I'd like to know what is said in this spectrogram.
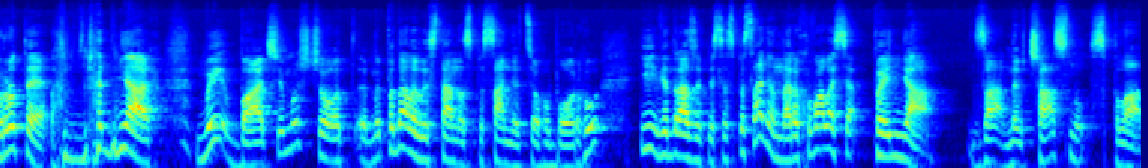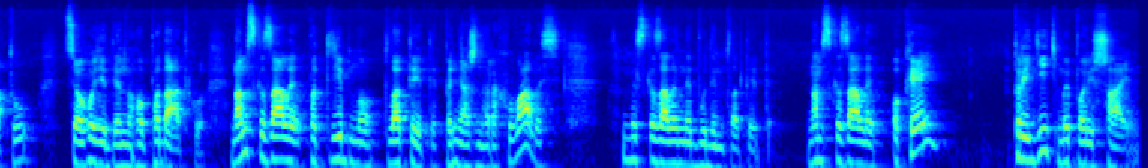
Проте на днях ми бачимо, що от ми подали листа на списання цього боргу, і відразу після списання нарахувалася пеня за невчасну сплату цього єдиного податку. Нам сказали, потрібно платити. Пеня ж нарахувалась. Ми сказали, не будемо платити. Нам сказали, окей, прийдіть, ми порішаємо.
